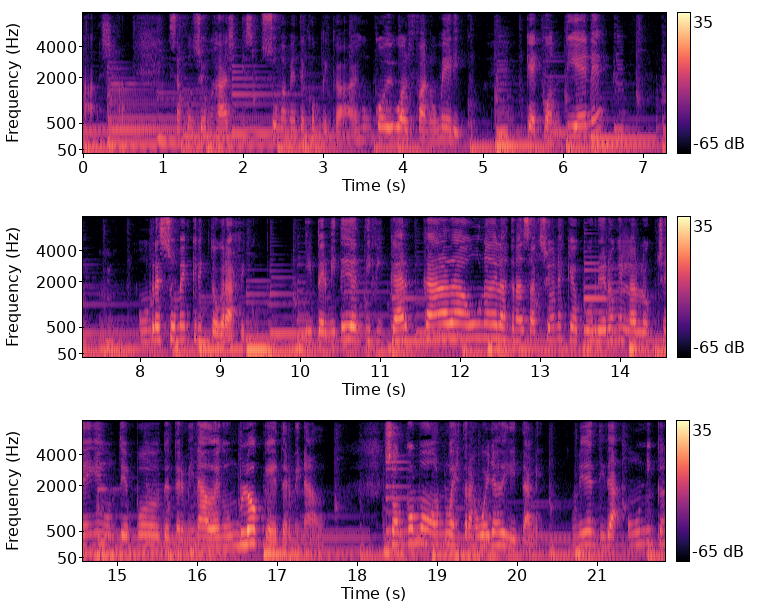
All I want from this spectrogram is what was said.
hash, hash. Esa función hash es sumamente complicada. Es un código alfanumérico que contiene un resumen criptográfico y permite identificar cada una de las transacciones que ocurrieron en la blockchain en un tiempo determinado, en un bloque determinado. Son como nuestras huellas digitales, una identidad única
